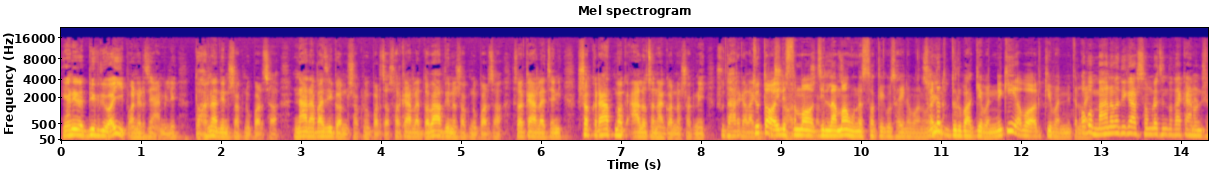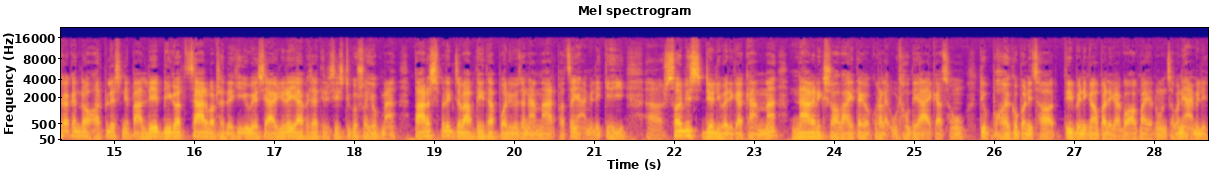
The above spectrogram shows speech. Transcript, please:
यहाँनिर बिग्रियो है भनेर चाहिँ हामीले धर्ना दिन सक्नुपर्छ नाराबाजी गर्न सक्नुपर्छ सरकारलाई दबाब दिन सक्नुपर्छ सरकारलाई चाहिँ सकारात्मक आलोचना गर्न सक्ने सुधारका लागि त अहिलेसम्म जिल्लामा हुन सकेको छैन भनौँ। दुर्भाग्य भन्ने कि? अब अरू के भन्ने त अब मानवाधिकार संरक्षण तथा कानुन सेवा केन्द्र हर्पलेस नेपालले विगत चार वर्षदेखि युएसआइडी र याफेसा थ्री सिक्सटीको सहयोगमा पारस्परिक जवाबदेता परियोजना मार्फत चाहिँ हामीले केही सर्भिस डेलिभरीका काममा नागरिक सहभागिताका कुरालाई उठाउँदै आएका छौँ। त्यो भएको पनि छ। त्रिवेणी गाउँपालिकाको हकमा हेर्नुहुन्छ भने हामीले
